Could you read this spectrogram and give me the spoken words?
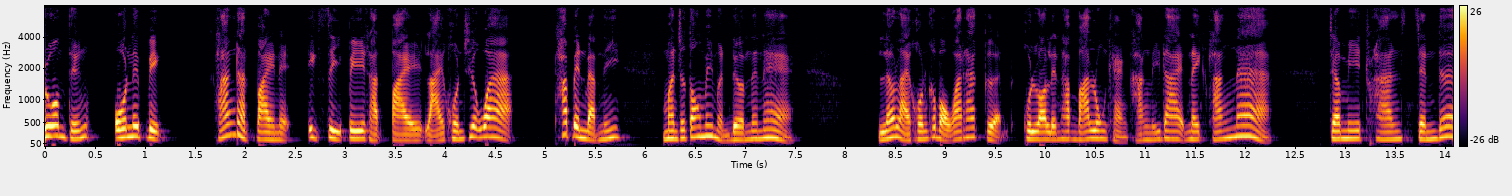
รวมถึงโอลิมปิกครั้งถัดไปเนี่ยอีก 4 ปีถัดไปหลายคนเชื่อว่า ถ้าเป็นแบบนี้ มันจะต้องไม่เหมือนเดิมแน่ๆ แล้วหลายคนก็บอกว่าถ้าเกิดคุณลอเรนทับบาสลงแข่งครั้งนี้ได้ ในครั้งหน้า จะมี transgender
